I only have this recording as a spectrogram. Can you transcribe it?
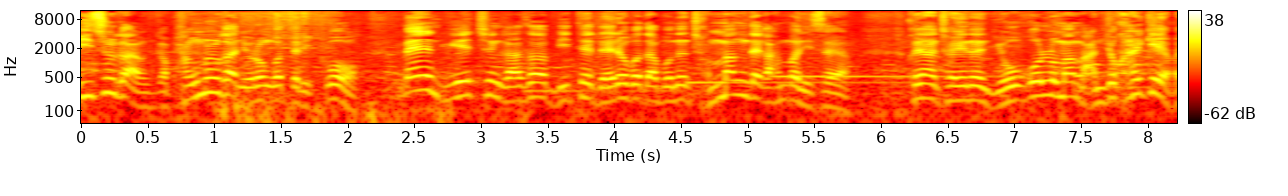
미술관, 그러니까 박물관 이런 것들 있고 맨 위에 층 가서 밑에 내려보다 보는 전망대가 한 번 있어요. 그냥 저희는 요걸로만 만족할게요.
